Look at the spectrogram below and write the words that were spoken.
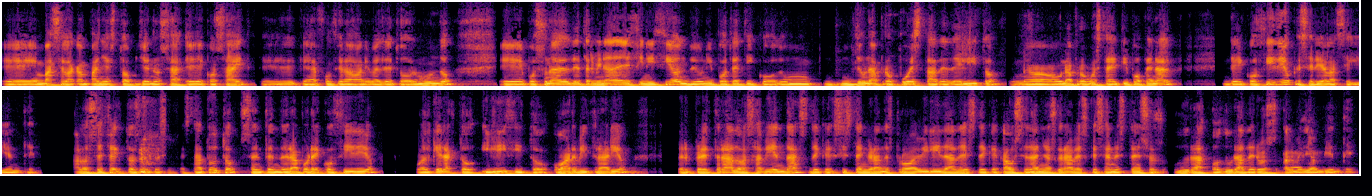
eh, en base a la campaña Stop Ecocide, que, que, ha funcionado a nivel de todo el mundo, eh, pues una determinada definición de un hipotético, de, un, de una propuesta de delito, una, una propuesta de tipo penal, de ecocidio, que sería la siguiente. A los efectos del presente estatuto se entenderá por ecocidio cualquier acto ilícito o arbitrario perpetrado a sabiendas de que existen grandes probabilidades de que cause daños graves que sean extensos o, dura, o duraderos al medio ambiente.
